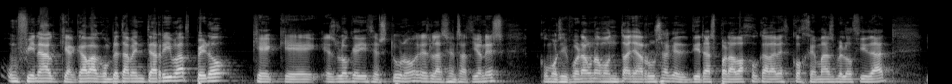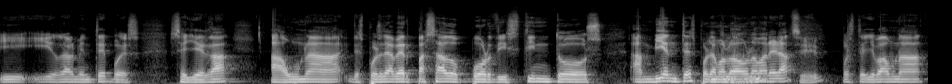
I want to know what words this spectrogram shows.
un final que acaba completamente arriba, pero que, que, es lo que dices tú, ¿no? Es las sensaciones como si fuera una montaña rusa que te tiras para abajo, cada vez coge más velocidad y, realmente pues se llega a una, después de haber pasado por distintos ambientes, por llamarlo de alguna manera, pues te lleva a una,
